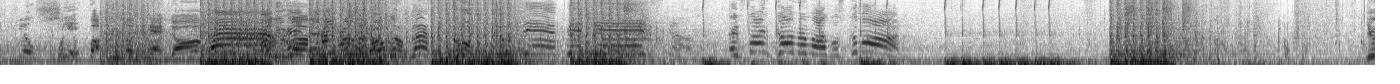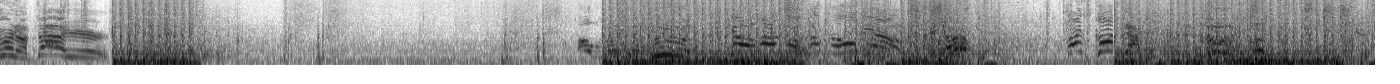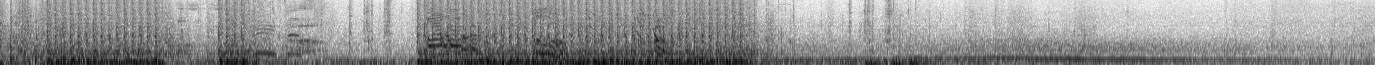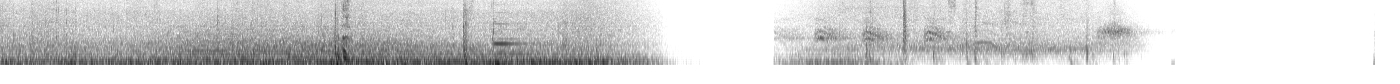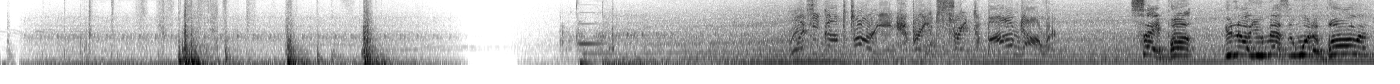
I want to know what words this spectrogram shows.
Pack your What the fuck you looking at, dog? Ah! Are you Hit fuck? the- hit the- Hold up, blast. Come on. You dead, bitches! Hey, find cover, Muggles, come on! You're gonna die here! Say, punk, you know you messing with a baller?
